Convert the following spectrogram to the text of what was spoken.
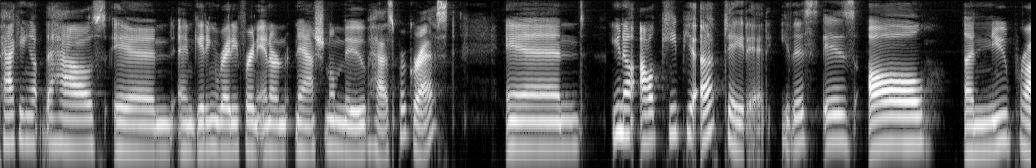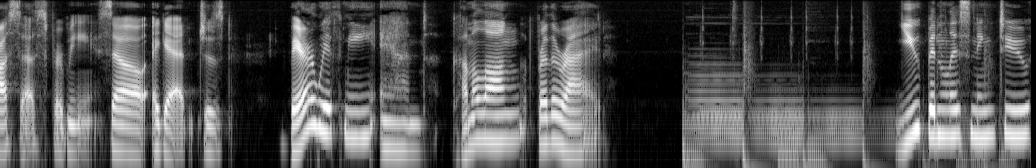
packing up the house and and getting ready for an international move has progressed and you know i'll keep you updated. This is all a new process for me. So again just bear with me and come along for the ride. You've been listening to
